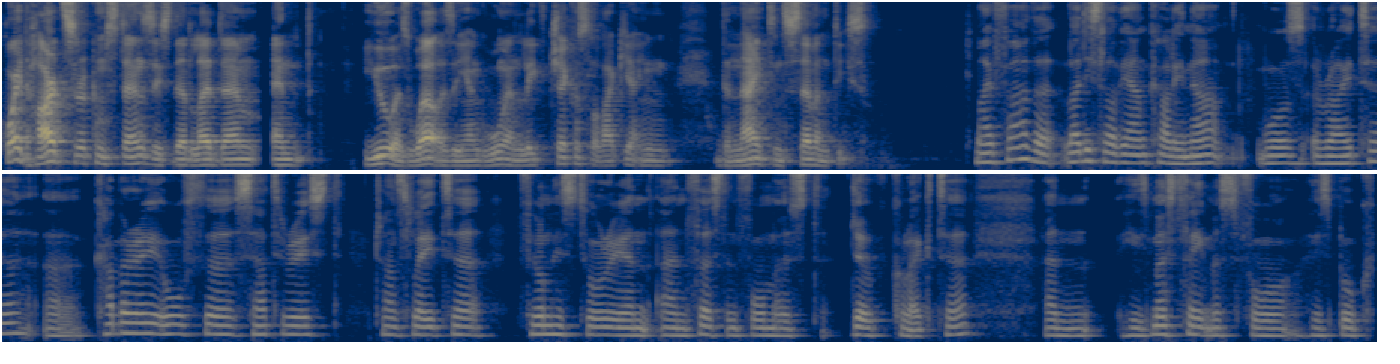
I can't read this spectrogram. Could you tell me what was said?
quite hard circumstances that led them and you as well as a young woman leave Czechoslovakia in the 1970s. My father, Ladislav Jan Kalina, was a writer, a cabaret author, satirist, translator, film historian, and first and foremost, joke collector. And he's most famous for his book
